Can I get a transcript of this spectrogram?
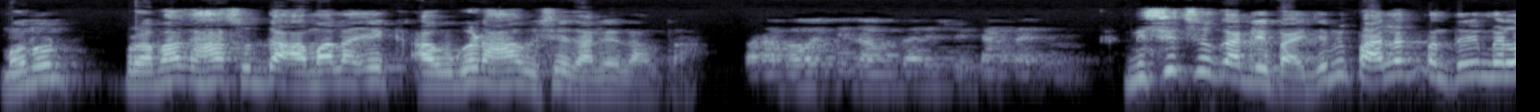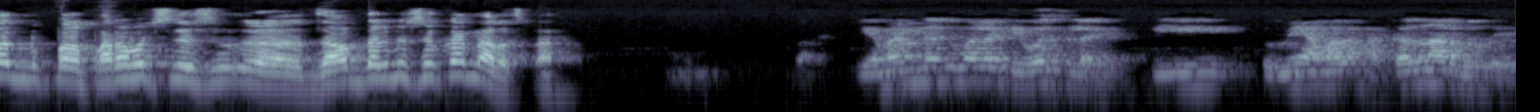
म्हणून प्रभाग हा सुद्धा आम्हाला एक अवघड हा विषय झालेला होता. पराभवाची जबाबदारी स्वीकारताय तुम्ही? निश्चित स्वीकारली पाहिजे. मी पालकमंत्री मला पराभवाची जबाबदारी मी स्वीकारणारच ना. एमआयएमने तुम्हाला डिवचलंय की तुम्ही आम्हाला हकलणार होते.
